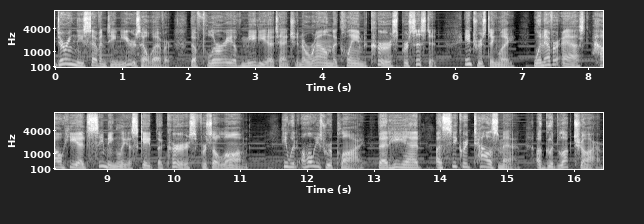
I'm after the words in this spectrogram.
During these 17 years, however, the flurry of media attention around the claimed curse persisted. Interestingly, whenever asked how he had seemingly escaped the curse for so long, he would always reply that he had a secret talisman, a good luck charm,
